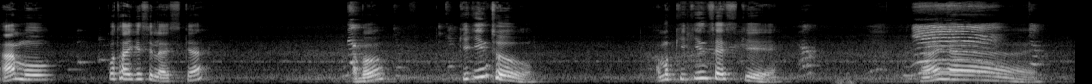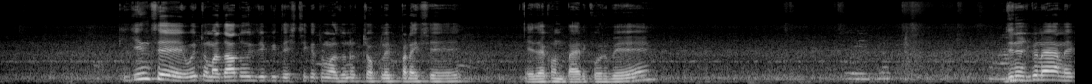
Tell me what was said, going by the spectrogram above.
আম্মু, কোথায় গেছিলে আজকে? আবো, কি কিনছো? আম্মু, কি কিনছো আজকে? হ্যাঁ হ্যাঁ কি কিনছে? ওই তোমার দাদু ওই যে বিদেশ থেকে তোমার জন্য চকলেট পাঠাইছে। এই দেখুন বাইর করবে। জিনিসগুলো অনেক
